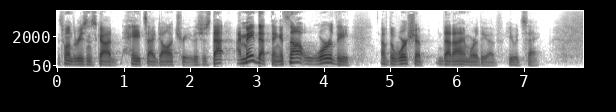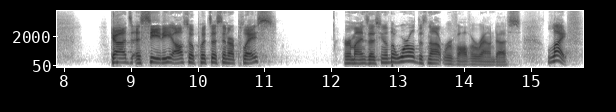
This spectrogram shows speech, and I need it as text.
It's one of the reasons God hates idolatry. There's just that, I made that thing. It's not worthy of the worship that I am worthy of, he would say. God's aseity also puts us in our place. It reminds us, you know, the world does not revolve around us. Life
